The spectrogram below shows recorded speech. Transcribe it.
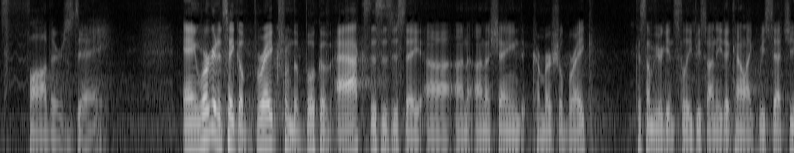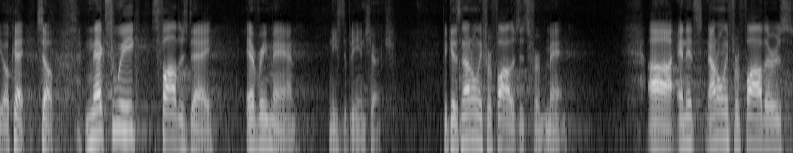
It's Father's Day. And we're going to take a break from the book of Acts. This is just a uh, un- unashamed commercial break because some of you are getting sleepy, so I need to kind of like reset you. Okay, so next week is Father's Day. Every man needs to be in church because not only for fathers, it's for men. Uh, and it's not only for fathers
